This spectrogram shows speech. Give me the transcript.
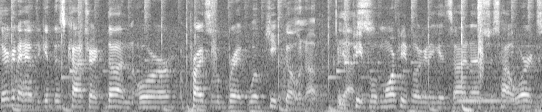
they're going to have to get this contract done, or the price of a brick will keep going up. 'Cause Yes. People, more people are going to get signed. That's just how it works.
